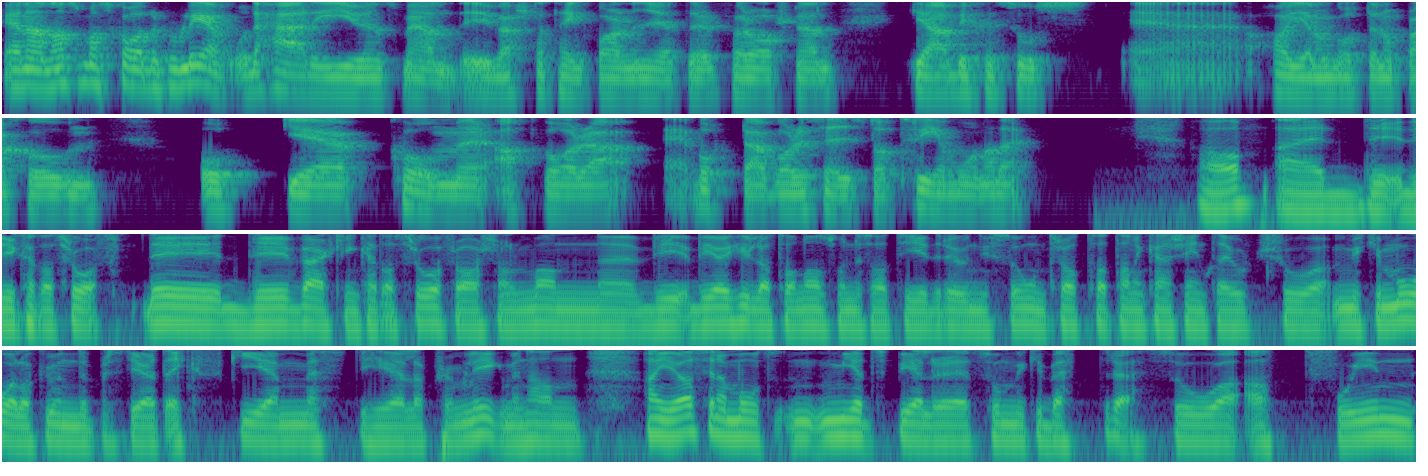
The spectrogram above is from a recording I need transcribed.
En annan som har skadeproblem, och det här är ju en smäll, det är ju värsta tänkbara nyheter för Arsenal. Gabi Jesus eh, har genomgått en operation och eh, kommer att vara eh, borta, vad det sägs då, tre månader. Ja, nej, det, det är katastrof. Det är, det är verkligen katastrof för Arsenal. Man, eh, vi, vi har hyllat honom som du sa tidigare unison trots att han kanske inte har gjort så mycket mål och underpresterat XG mest i hela Premier League. Men han, han gör sina mot, medspelare så mycket bättre. Så att få in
